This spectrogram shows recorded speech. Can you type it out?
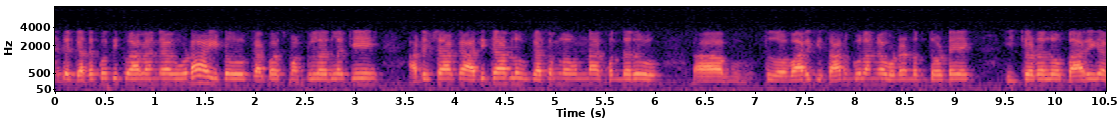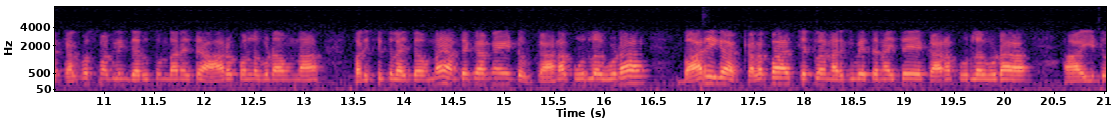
అయితే గత కొద్ది కాలంగా కూడా ఇటు కలప స్మగ్లర్లకి అటవీ శాఖ అధికారులు గతంలో ఉన్న కొందరు వారికి సానుకూలంగా ఉండడంతో ఇచ్చోడలో భారీగా కల్ప స్మగ్లింగ్ జరుగుతుందనేసి ఆరోపణలు కూడా ఉన్న పరిస్థితులు అయితే ఉన్నాయి. అంతేకాక ఇటు ఖానాపూర్లో కూడా భారీగా కలప చెట్ల నరికివేతనైతే ఖానాపూర్లో కూడా ఇటు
